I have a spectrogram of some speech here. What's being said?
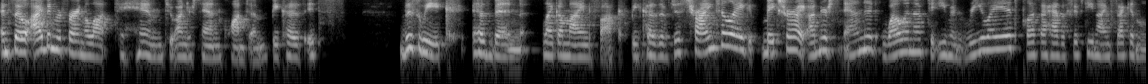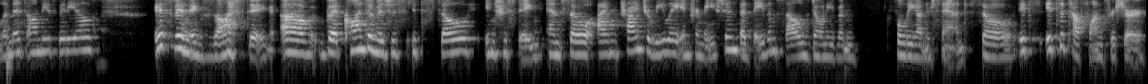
And so I've been referring a lot to him to understand quantum because it's this week has been like a mind fuck because of just trying to like make sure I understand it well enough to even relay it. Plus, I have a 59 second limit on these videos. It's been exhausting. Um, but quantum is just, it's so interesting. And so I'm trying to relay information that they themselves don't even fully understand. So it's it's a tough one for sure.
